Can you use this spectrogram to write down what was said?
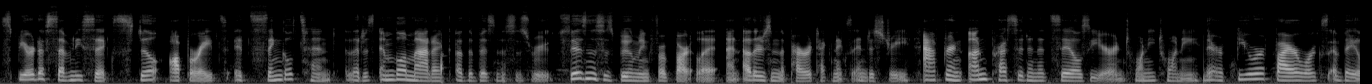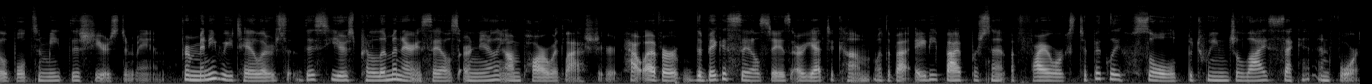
Spirit of 76 still operates its single tent that is emblematic of the business's roots. Business is booming for Bartlett and others in the pyrotechnics industry. After an unprecedented sales year in 2020, there are fewer fireworks available to meet this year's demand. For many retailers, this year's preliminary sales are nearly on par with last year. However, the biggest sales days are yet to come, with about 85% of fireworks typically sold between July 2nd and 4th.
